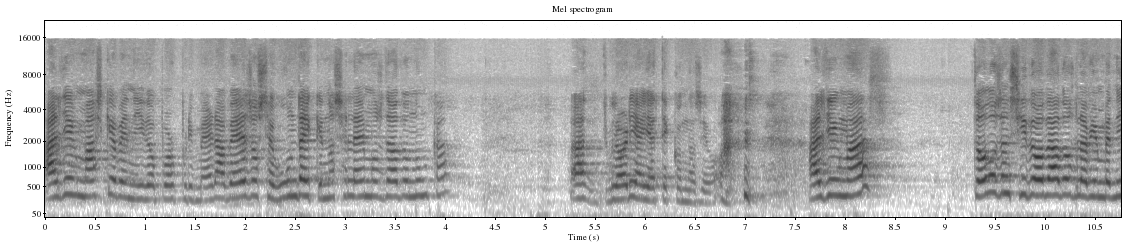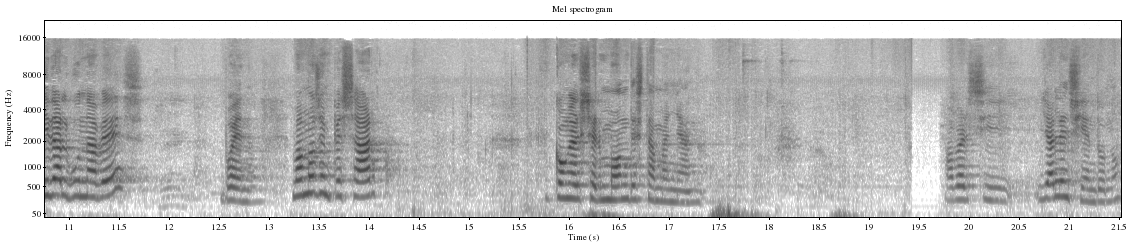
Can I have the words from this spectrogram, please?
¿Alguien más que ha venido por primera vez o segunda y que no se la hemos dado nunca? Ah, Gloria ya te conoció. ¿Alguien más? ¿Todos han sido dados la bienvenida alguna vez? Bueno, vamos a empezar con el sermón de esta mañana. A ver si ya le enciendo, ¿no?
